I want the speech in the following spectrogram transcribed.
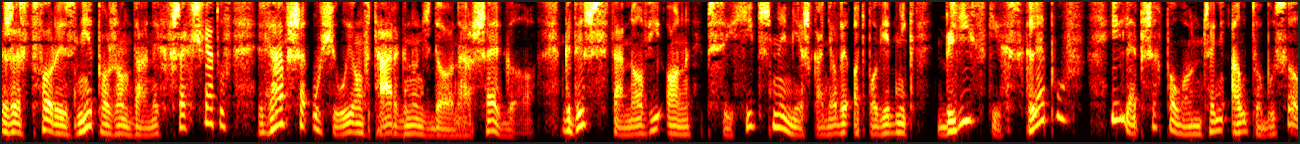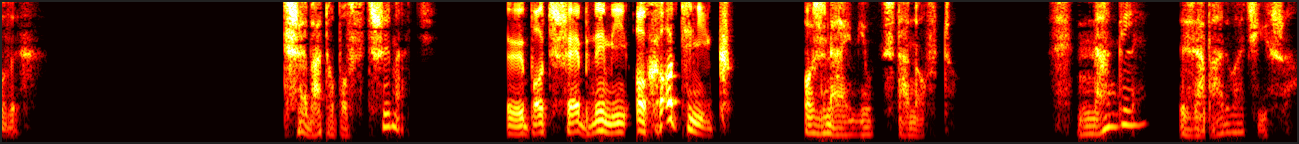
że stwory z niepożądanych wszechświatów zawsze usiłują wtargnąć do naszego, gdyż stanowi on psychiczny, mieszkaniowy odpowiednik bliskich sklepów i lepszych połączeń autobusowych. Trzeba to powstrzymać. Y, potrzebny mi ochotnik, oznajmił stanowczo. Nagle zapadła cisza.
